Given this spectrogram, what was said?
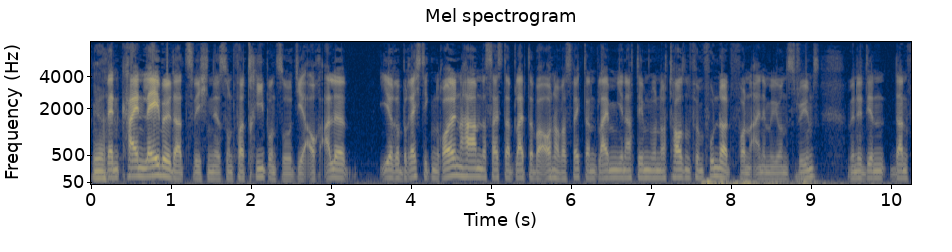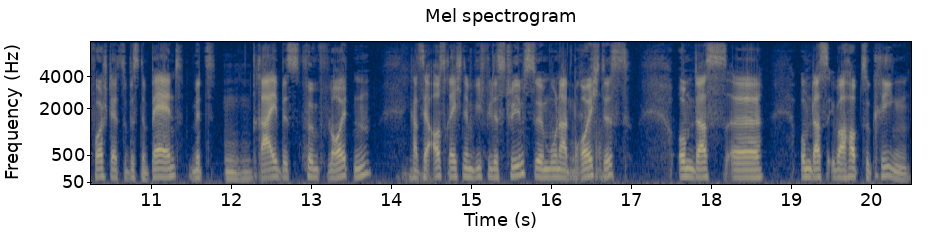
ja. wenn kein Label dazwischen ist und Vertrieb und so, die auch alle ihre berechtigten Rollen haben. Das heißt, da bleibt aber auch noch was weg. Dann bleiben je nachdem nur noch 1500 von einer Million Streams. Wenn du dir dann vorstellst, du bist eine Band mit mhm. drei bis fünf Leuten, kannst ja ausrechnen, wie viele Streams du im Monat bräuchtest, um das, äh, um das überhaupt zu kriegen.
